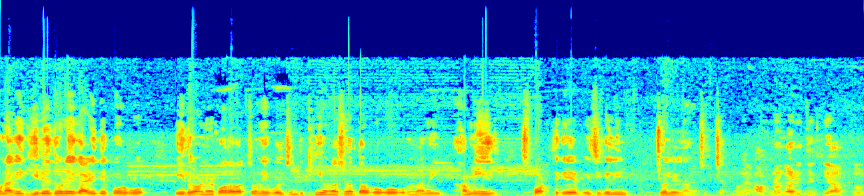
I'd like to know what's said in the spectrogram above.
ওনাকে ঘিরে ধরে গাড়িতে করব। এই ধরনের কথাবার্তা উনি বলছেন। তো কী ওনার সঙ্গে তর্ক করব আমি আমি স্পট থেকে বেসিক্যালি চলে এলাম চুপচাপ। আপনার গাড়িতে কি আটক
